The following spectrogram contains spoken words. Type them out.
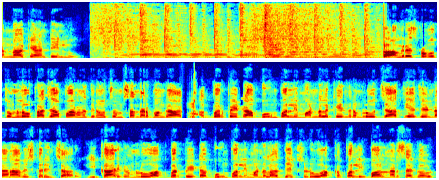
అన్నా క్యాంటీన్లు. కాంగ్రెస్ ప్రభుత్వంలో ప్రజాపాలన దినోత్సవం సందర్భంగా అక్బర్పేట భూంపల్లి మండల కేంద్రంలో జాతీయ జెండాను ఆవిష్కరించారు. ఈ కార్యక్రమంలో అక్బర్పేట భూంపల్లి మండల అధ్యక్షుడు అక్కపల్లి బాల్ నర్సగౌడ్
